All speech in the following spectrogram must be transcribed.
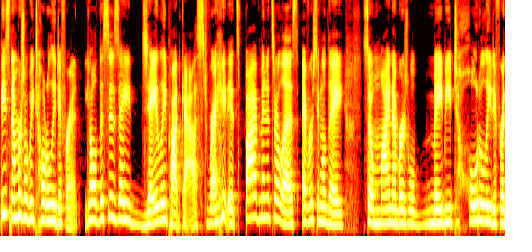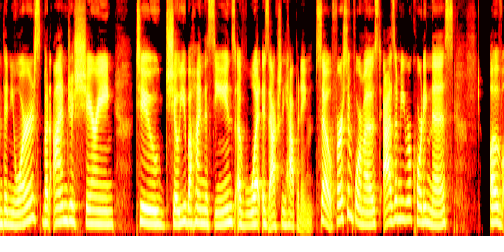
these numbers will be totally different. Y'all, this is a daily podcast, right? It's five minutes or less every single day. So my numbers will maybe totally different than yours, but I'm just sharing to show you behind the scenes of what is actually happening. So, first and foremost, as me recording this, of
